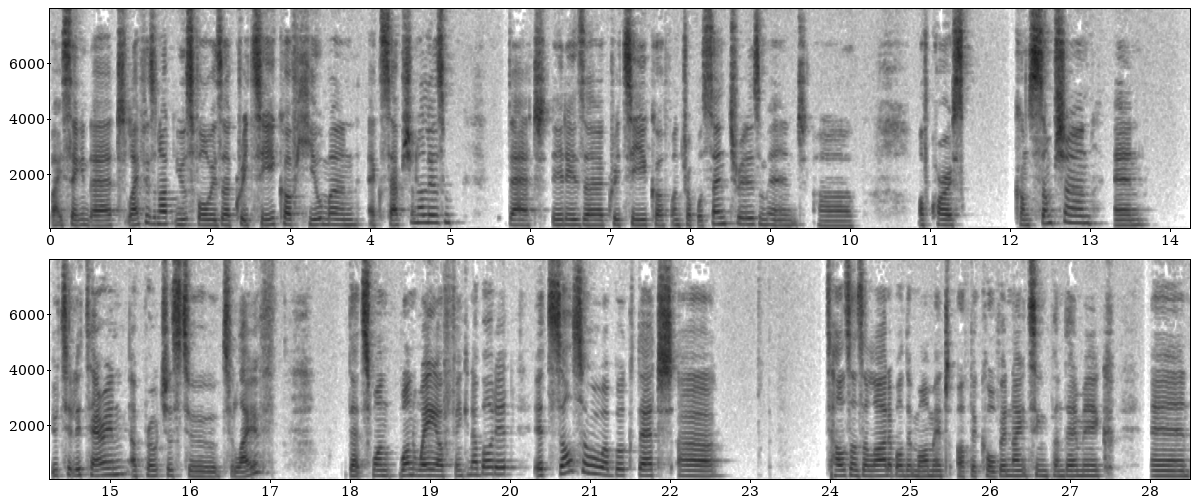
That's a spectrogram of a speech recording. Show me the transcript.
by saying that life is not useful is a critique of human exceptionalism, that it is a critique of anthropocentrism and, uh, of course, consumption and utilitarian approaches to, to life. That's one, one way of thinking about it. It's also a book that uh, tells us a lot about the moment of the COVID 19 pandemic, and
